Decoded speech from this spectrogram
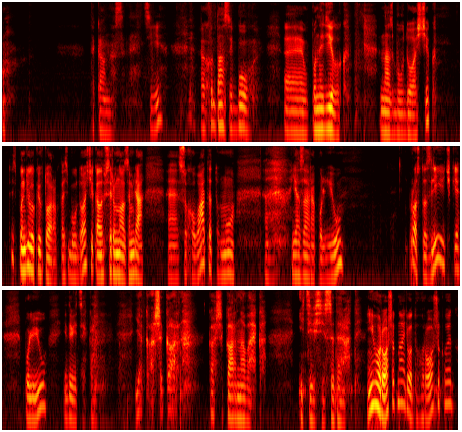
О. Така в нас ці. Е, У нас був е, в понеділок. У нас був дощик. Десь понеділок і вівторок десь був дощик, але все одно земля е, суховата, тому е, я зараз полью. Просто з лієчки полью. І дивіться, яка, яка шикарна, яка шикарна века. І ці всі сидерати. І горошок навіть, от горошок видно.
